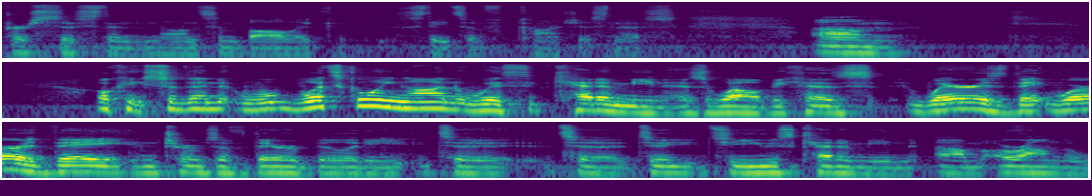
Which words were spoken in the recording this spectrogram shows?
persistent non-symbolic states of consciousness. Um, okay, so then what's going on with ketamine as well? Because where is they? Where are they in terms of their ability to to to, to use ketamine um, around the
